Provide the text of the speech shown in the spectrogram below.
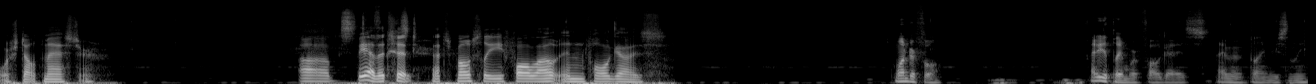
or stealth master. Uh, but yeah, that's it. That's mostly Fallout and Fall Guys. Wonderful. I need to play more Fall Guys. I haven't been playing recently.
